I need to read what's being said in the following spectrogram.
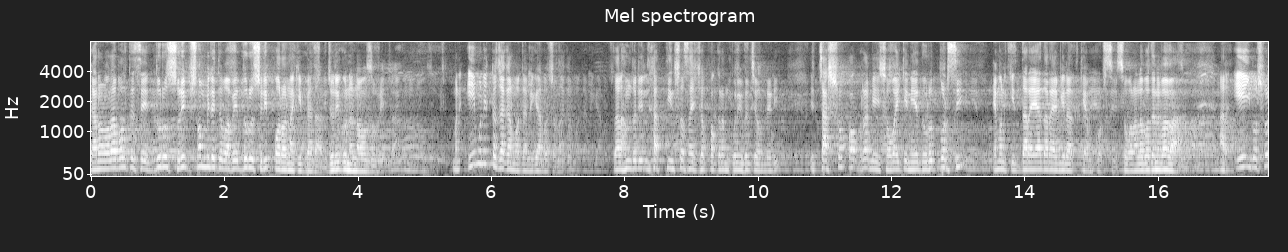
কারণ ওরা বলতেছে, দুরুদ শরীফ সম্মিলিত ভাবে দুরুদ শরীফ পড়া নাকি বেদার যদি কোনো নওয়াজ মানে এমন একটা জায়গার মধ্যে আমি আলোচনা করি তো আলহামদুলিল্লাহ তিনশো, চারশো প্রোগ্রাম করে ফেলছি অলরেডি এই চারশো প্রোগ্রামে সবাইকে নিয়ে দৌড় পড়ছি, এমনকি দাঁড়ায় দাঁড়ায় মিলাদ ক্যাম্প করছি। সোমান আল্লাহ বদেন বাবা। আর এই বছর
